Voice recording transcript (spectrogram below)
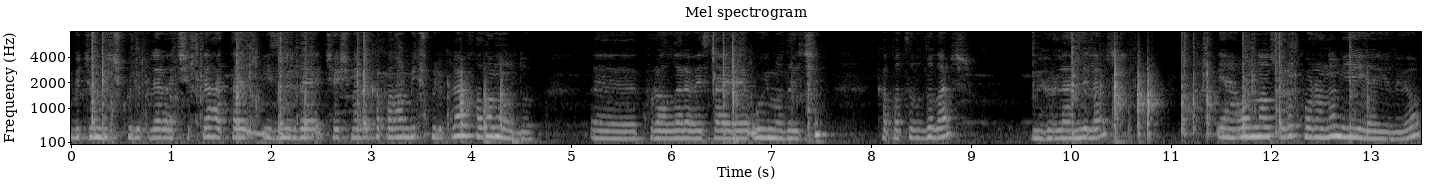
bütün beach kulüpler açıktı. Hatta İzmir'de, Çeşme'de kapanan beach kulüpler falan oldu. Ee, kurallara vesaire uymadığı için kapatıldılar. Mühürlendiler. Yani ondan sonra korona niye yayılıyor?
